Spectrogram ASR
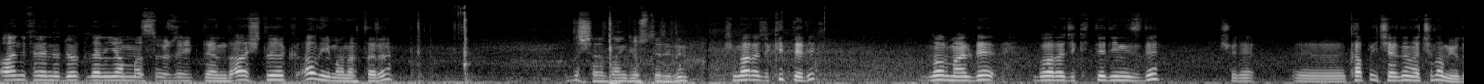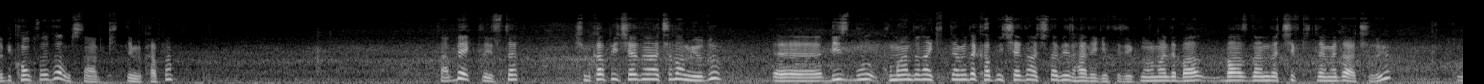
ani frende dörtlerin yanması özelliklerini de açtık. Alayım anahtarı. Dışarıdan gösterelim. Şimdi aracı kilitledik. Normalde bu aracı kilitlediğinizde şöyle e, kapı içeriden açılamıyordu. Bir kontrol eder misin abi kilitli mi kapı? Tamam bekle üstad. Şimdi kapı içeriden açılamıyordu. Ee, biz bu kumandadan kitlemede kapı içeriden açılabilir hale getirdik. Normalde ba- bazılarında çift kitlemede açılıyor.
